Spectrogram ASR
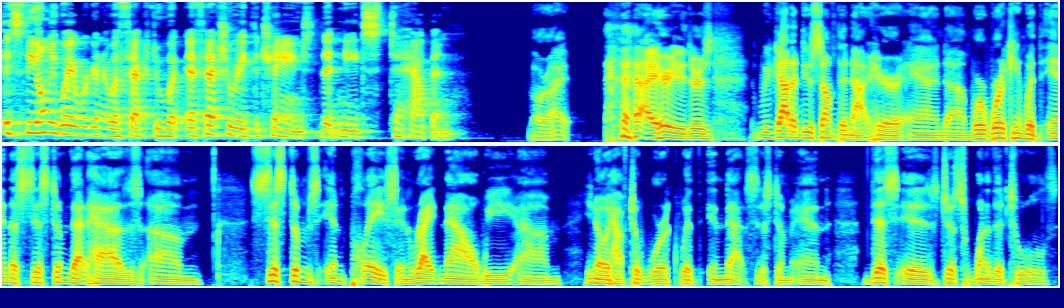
it's the only way we're going to effectuate, effectuate the change that needs to happen. All right. I hear you. There's we got to do something out here, and um, we're working within a system that has um, systems in place. And right now, we um, you know have to work within that system, and this is just one of the tools.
